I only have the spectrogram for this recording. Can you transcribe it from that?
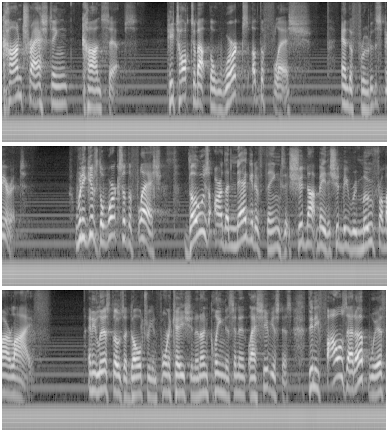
contrasting concepts. He talks about the works of the flesh and the fruit of the Spirit. When he gives the works of the flesh, those are the negative things that should not be, that should be removed from our life. And he lists those adultery and fornication and uncleanness and lasciviousness. Then he follows that up with,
